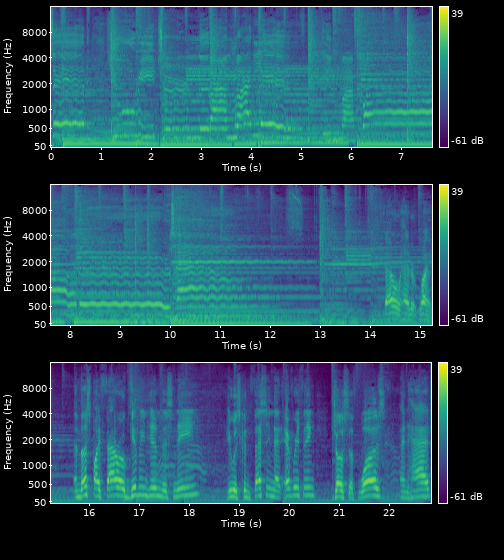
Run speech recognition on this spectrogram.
said. Return that I might live in my Father's house. Pharaoh had it right. And thus, by Pharaoh giving him this name, he was confessing that everything Joseph was and had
